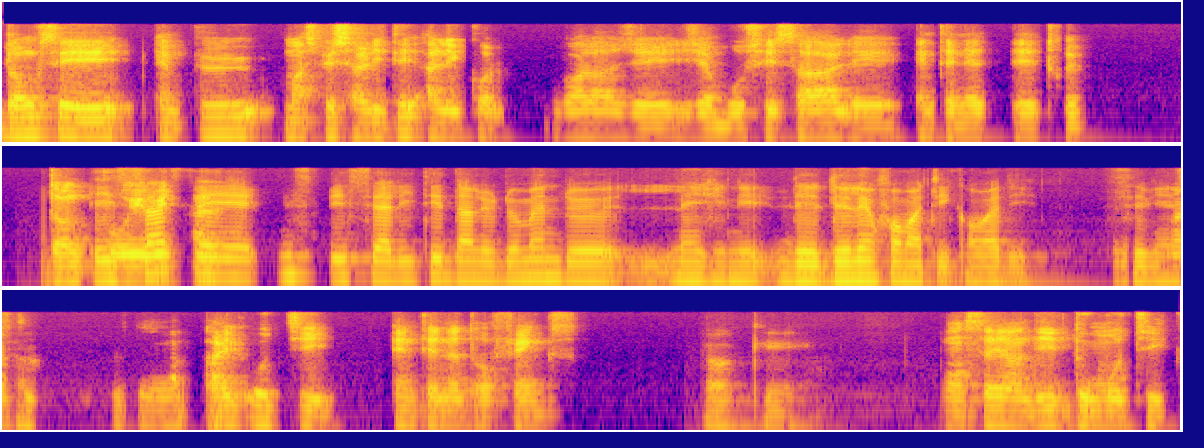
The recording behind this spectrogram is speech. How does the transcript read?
Donc, c'est un peu ma spécialité à l'école. Voilà, j'ai bossé ça, les Internet, les trucs. Donc, Et ça, c'est une spécialité dans le domaine de l'ingénierie, de, l'informatique, on va dire. C'est bien ça. IoT, Internet of Things. OK. On sait, on dit domotique.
